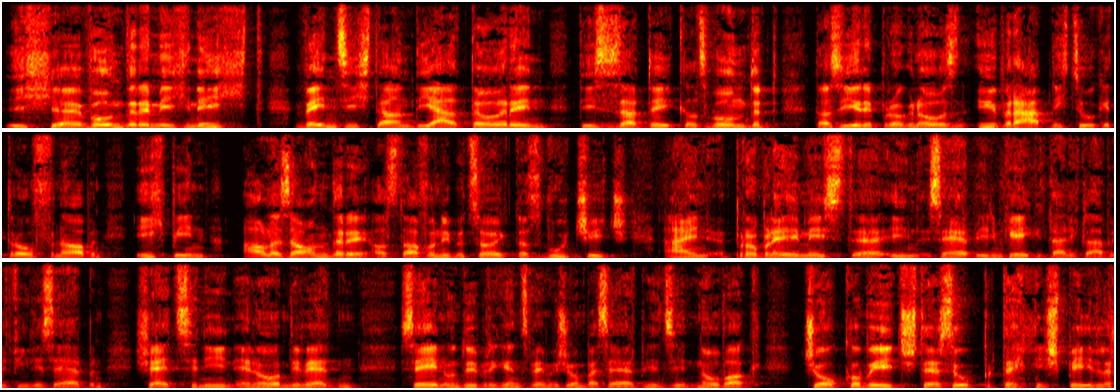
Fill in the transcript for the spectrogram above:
ich äh, wundere mich nicht, wenn sich dann die Autorin dieses Artikels wundert, dass ihre Prognosen überhaupt nicht zugetroffen haben. Ich bin alles andere als davon überzeugt, dass Vucic ein Problem ist äh, in Serbien. Im Gegenteil, ich glaube, viele Serben schätzen ihn enorm. Wir werden sehen. Und übrigens, wenn wir schon bei Serbien sind, Novak Djokovic, der Supertennisspieler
